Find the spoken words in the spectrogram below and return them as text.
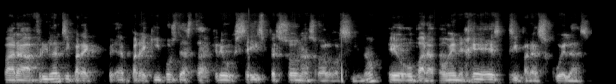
para freelance y para, para equipos de hasta, creo, seis personas o algo así, ¿no? Eh, o para ONGs y para escuelas.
